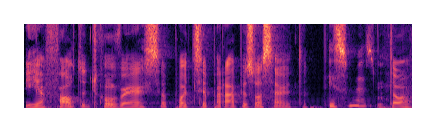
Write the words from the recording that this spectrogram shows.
E a falta de conversa pode separar a pessoa certa. Isso mesmo. Então,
